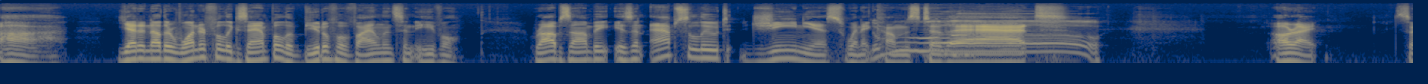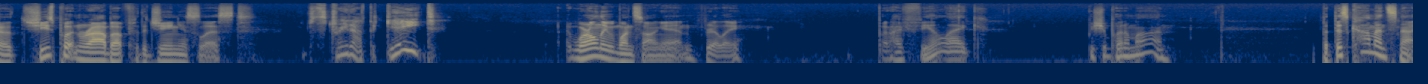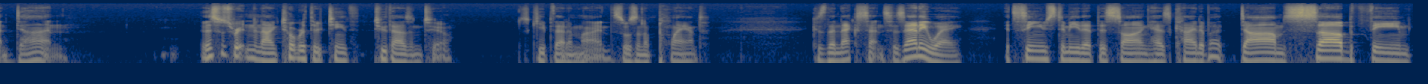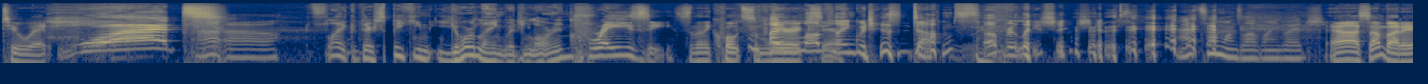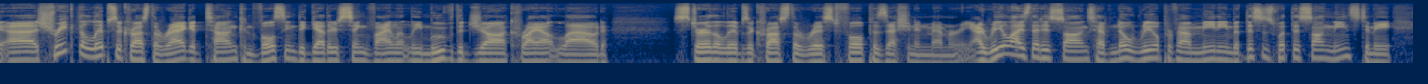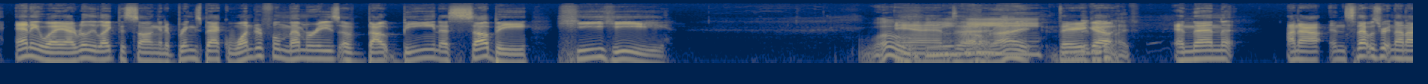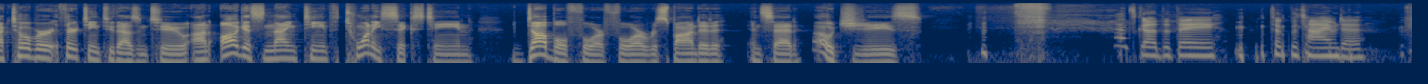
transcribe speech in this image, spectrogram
ah Yet another wonderful example of beautiful violence and evil. Rob Zombie is an absolute genius when it comes to that. All right. So she's putting Rob up for the genius list. Straight out the gate. We're only one song in, really. But I feel like we should put him on. But this comment's not done. This was written in October 13th, 2002. Just keep that in mind. This wasn't a plant. Because the next sentence is anyway, it seems to me that this song has kind of a Dom sub theme to it. What? Uh oh. It's like they're speaking your language, Lauren. Crazy. So then they quote some I lyrics. love here. languages, dumb sub relationships. That's someone's love language. Uh, somebody. Uh, shriek the lips across the ragged tongue, convulsing together, sing violently, move the jaw, cry out loud, stir the lips across the wrist, full possession in memory. I realize that his songs have no real profound meaning, but this is what this song means to me. Anyway, I really like this song, and it brings back wonderful memories about being a subby. Hee hee. Whoa. And, uh, All right. There you Live go. And then on uh, and so that was written on October 13, 2002. On August 19th, 2016, Double Four Four responded and said, "Oh geez." That's good that they took the time to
